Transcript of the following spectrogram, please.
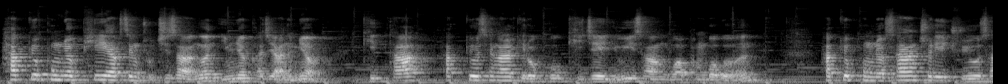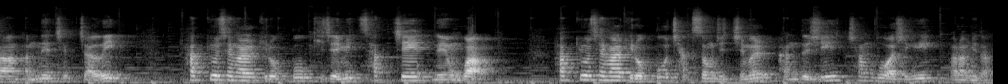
학교폭력 피해 학생 조치사항은 입력하지 않으며 기타 학교생활기록부 기재 유의사항과 방법은 학교폭력 사안 처리 주요사항 안내책자의 학교생활기록부 기재 및 삭제 내용과 학교생활기록부 작성 지침을 반드시 참고하시기 바랍니다.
